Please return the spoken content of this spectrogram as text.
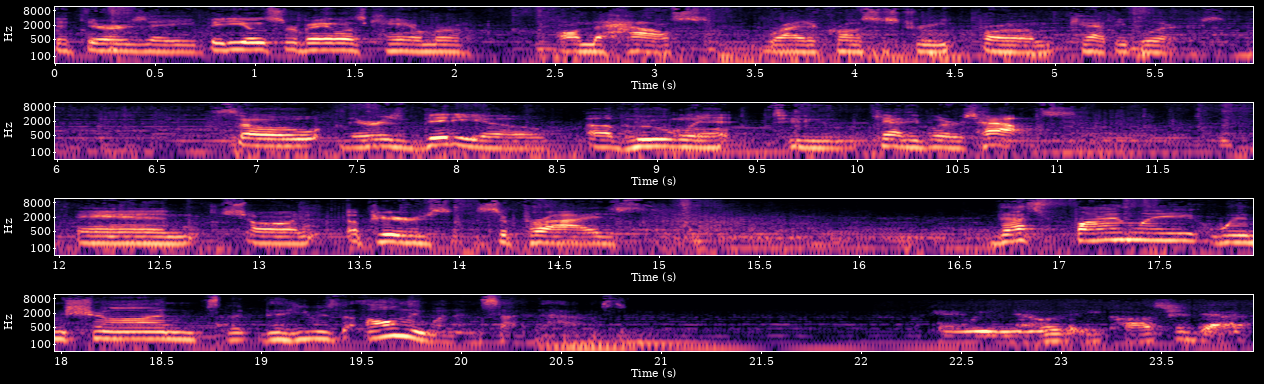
that there's a video surveillance camera on the house right across the street from Kathy Blair's? So there is video of who went to Kathy Blair's house. And Sean appears surprised. That's finally when Sean, that he was the only one inside the house. Okay, we know that you caused her death.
